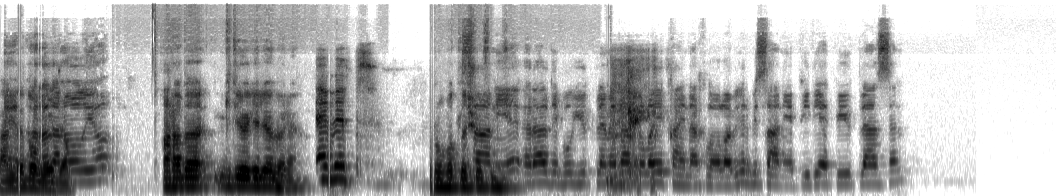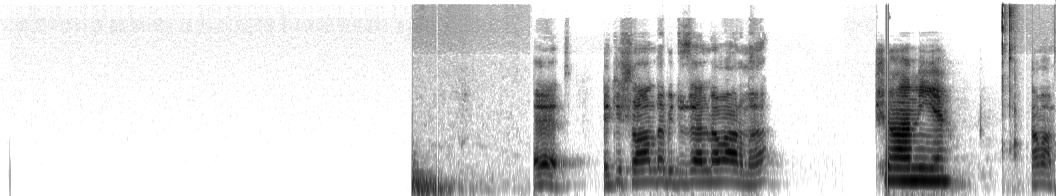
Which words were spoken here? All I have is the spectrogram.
Bende Evet, de oluyor arada hocam. ne oluyor? Arada gidiyor geliyor böyle. Evet. Bir Robotlaşıyorsunuz. saniye. Herhalde bu yüklemeden dolayı kaynaklı olabilir. Bir saniye. PDF bir yüklensin. Evet. Peki şu anda bir düzelme var mı? Şu an iyi. Tamam.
